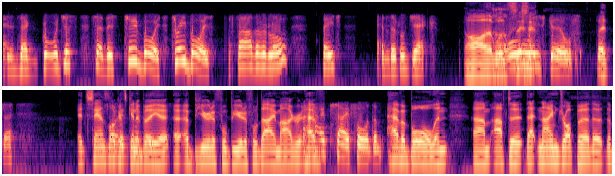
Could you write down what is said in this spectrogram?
And they're gorgeous. So there's two boys, three boys, a father in law, Pete, and little Jack. oh, well, All it's- these girls. But uh, it sounds like it's going to be a, a a beautiful, beautiful day, Margaret. I Have hope so for them. have a ball. And um, after that name drop, uh, the the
